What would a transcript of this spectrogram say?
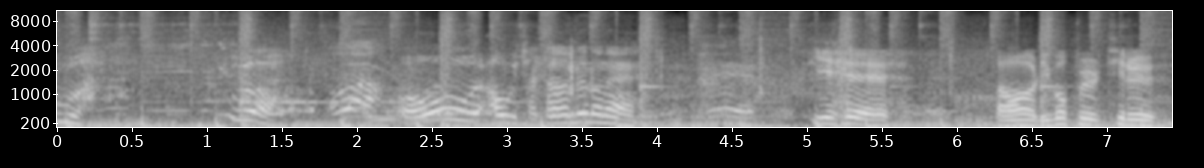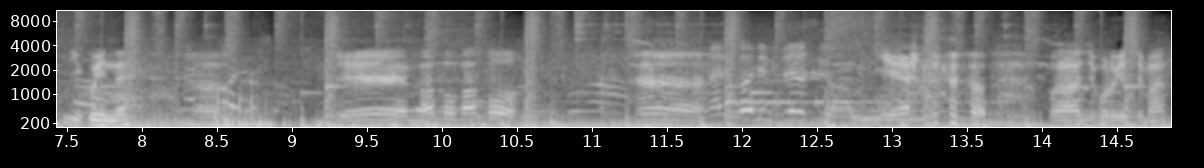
우와, 우와, 어우, 아우 잘 타는데 너네. 예. 어 리버풀 티를 입고 있네. 어. 예, 만보 만보. 예. 예. 뭐라 하는지 모르겠지만.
